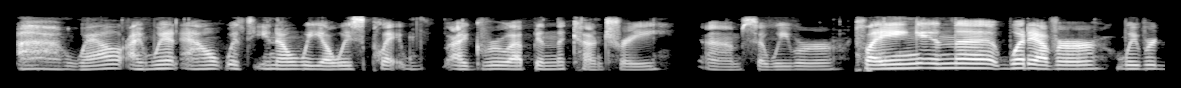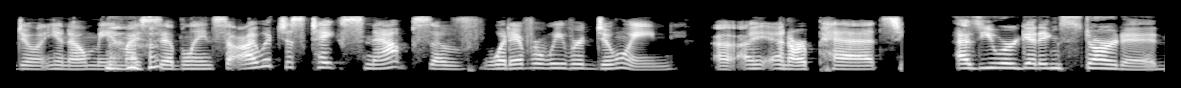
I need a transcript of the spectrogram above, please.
Uh, well, I went out with, you know, we always play. I grew up in the country. Um, so we were playing in the whatever we were doing, you know, me and my siblings. So I would just take snaps of whatever we were doing uh, I- and our pets. As you were getting started,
